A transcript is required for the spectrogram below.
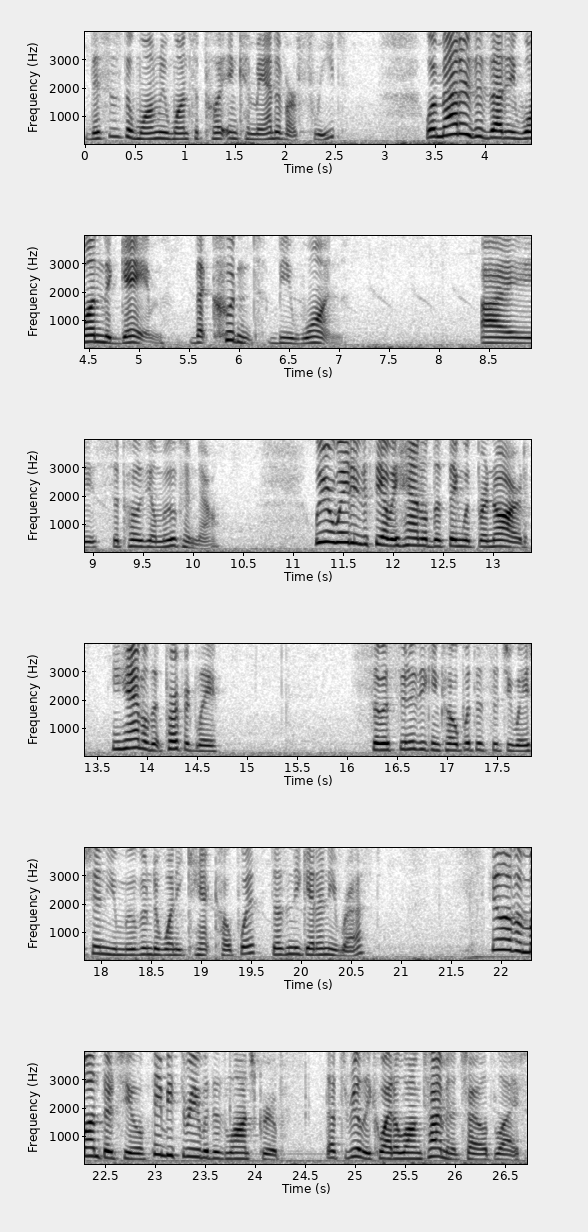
This is the one we want to put in command of our fleet? What matters is that he won the game that couldn't be won. I suppose you'll move him now. We were waiting to see how he handled the thing with Bernard. He handled it perfectly. So as soon as he can cope with the situation, you move him to one he can't cope with? Doesn't he get any rest? He'll have a month or two, maybe three with his launch group. That's really quite a long time in a child's life.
